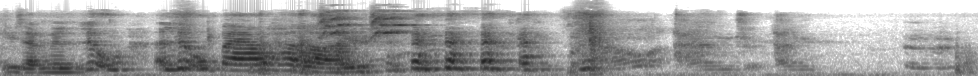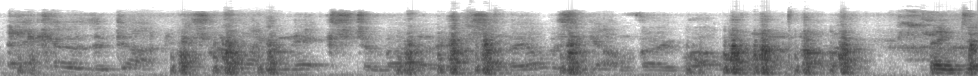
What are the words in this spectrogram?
he's a little a little bow hello. Echo the Duck is right next to Merlin, so they obviously get on very well. They do.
